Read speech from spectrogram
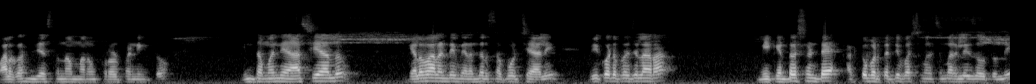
వాళ్ళ కోసం చేస్తున్నాం మనం క్రౌడ్ ఫండింగ్తో ఇంతమంది ఆశయాలు గెలవాలంటే మీరందరూ సపోర్ట్ చేయాలి. వీకోట ప్రజలారా మీకు ఇంట్రెస్ట్ ఉంటే అక్టోబర్ థర్టీ ఫస్ట్ మన సినిమా రిలీజ్ అవుతుంది.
